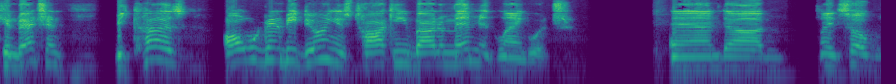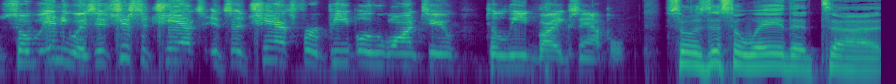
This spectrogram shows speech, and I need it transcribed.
convention because all we're going to be doing is talking about amendment language, and um, and so so anyways, it's just a chance. It's a chance for people who want to to lead by example. So is this a way that uh,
